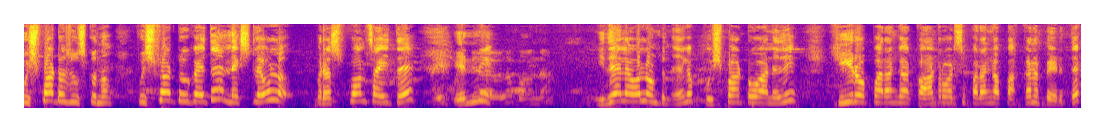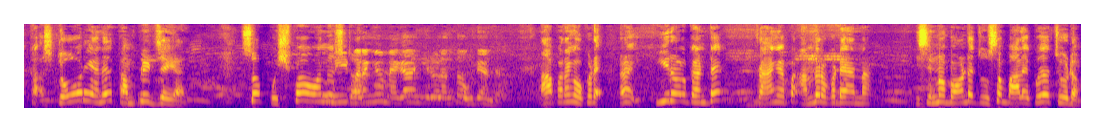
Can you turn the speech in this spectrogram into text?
పుష్ప టూ చూసుకుందాం. పుష్ప టూకి అయితే నెక్స్ట్ లెవెల్ రెస్పాన్స్ అయితే ఎన్ని బాగుందా? ఇదే లెవెల్లో ఉంటుంది. ఎందుకంటే పుష్ప టూ అనేది హీరో పరంగా కాంట్రవర్సీ పరంగా పక్కన పెడితే స్టోరీ అనేది కంప్లీట్ చేయాలి. సో పుష్ప వన్ మెగా హీరోలంతా ఒకటే అంటారు. ఆ పరంగా ఒకటే. హీరోల కంటే ఫ్రాంక్ అందరూ ఒకటే అన్న. ఈ సినిమా బాగుంటే చూస్తాం బాగాలేకపోతే చూడం.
